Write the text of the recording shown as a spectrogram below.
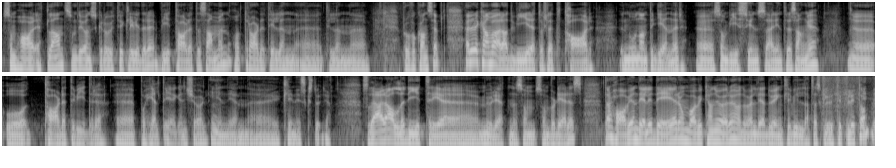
som har et eller annet som de ønsker å utvikle videre. Vi tar dette sammen og drar det til en, eh, til en proof of concept. Eller det kan være at vi rett og slett tar noen antigener eh, som vi syns er interessante, eh, og tar dette videre eh, på helt egen kjøl Mm. inn i en eh, klinisk studie. Så det er alle de tre eh, mulighetene som, som vurderes. Der har vi en del ideer om hva vi kan gjøre, og det var vel det du egentlig ville at jeg skulle utdype litt om.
